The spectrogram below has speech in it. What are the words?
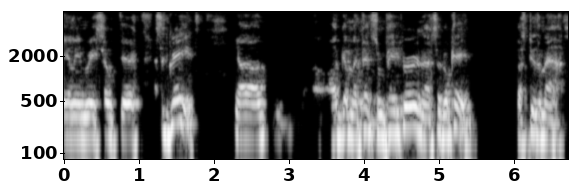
alien race out there. I said, great. Uh, I'll get my pencil and paper, and I said, okay, let's do the math.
